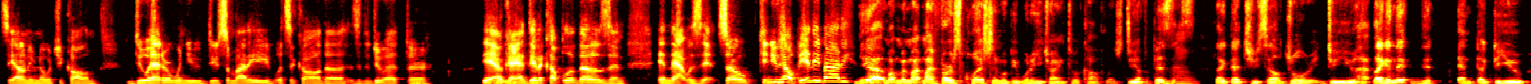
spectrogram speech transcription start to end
see, I don't even know what you call them. Duet or when you do somebody, what's it called? Uh is it a duet or yeah, okay. I did a couple of those and and that was it. So can you help anybody? Yeah, my, my, my first question would be, what are you trying to accomplish? Do you have a business Mm. like that you sell jewelry? Do you have like and the, and like do you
